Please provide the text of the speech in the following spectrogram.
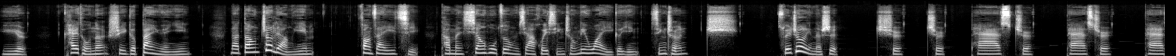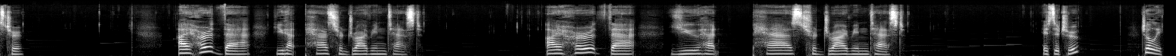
year 开头呢是一个半元音，那当这两音放在一起，它们相互作用下会形成另外一个音，形成 ch，所以这里呢是 ch ch pasture pasture pasture。I heard that you had passed your driving test. I heard that you had passed your driving test. Is it true? 这里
